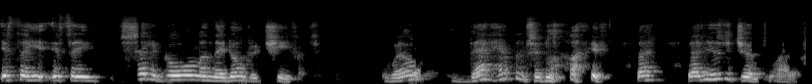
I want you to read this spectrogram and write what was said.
If they if they set a goal and they don't achieve it, well, that happens in life. That that is just life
